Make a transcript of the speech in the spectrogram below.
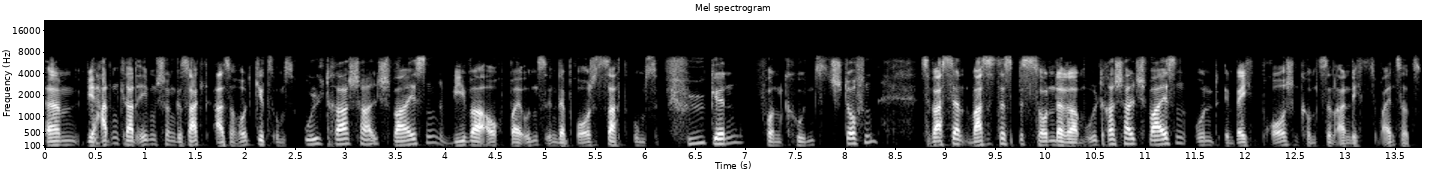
Ähm, wir hatten gerade eben schon gesagt, also heute geht es ums Ultraschallschweißen, wie wir auch bei uns in der Branche sagt, ums Fügen von Kunststoffen. Sebastian, was ist das Besondere am Ultraschallschweißen und in welchen Branchen kommt es denn eigentlich zum Einsatz?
